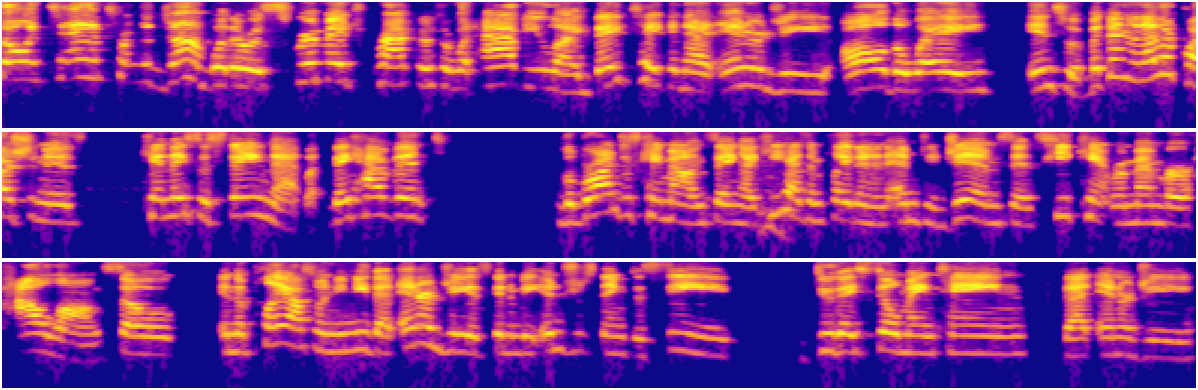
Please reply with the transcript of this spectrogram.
so intense from the jump, whether it was scrimmage, practice, or what have you. Like they've taken that energy all the way into it. But then another question is, can they sustain that? Like they haven't. LeBron just came out and saying like he mm-hmm. hasn't played in an empty gym since he can't remember how long. So in the playoffs, when you need that energy, it's going to be interesting to see do they still maintain that energy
